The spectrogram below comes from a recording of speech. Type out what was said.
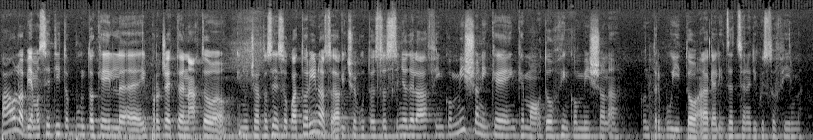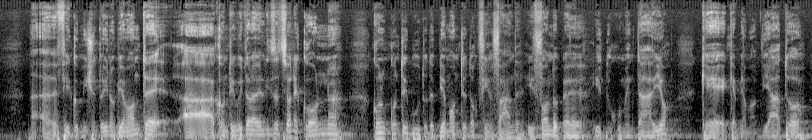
Paolo, abbiamo sentito appunto che il, il, progetto è nato in un certo senso qua a Torino, ha ricevuto il sostegno della Fin Commission, in che, in che modo Fin Commission ha contribuito alla realizzazione di questo film? Uh, Film Commission Torino Piemonte ha contribuito alla realizzazione con, con un contributo del Piemonte Doc Film Fund, il fondo per il documentario che, che abbiamo avviato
